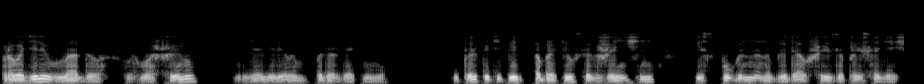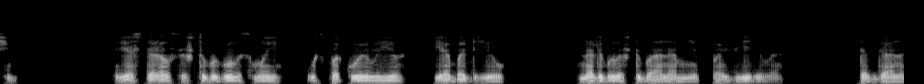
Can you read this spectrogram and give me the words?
проводили Владо в машину, я велел им подождать меня. И только теперь обратился к женщине, испуганно наблюдавшей за происходящим. Я старался, чтобы голос мой успокоил ее и ободрил. Надо было, чтобы она мне поверила. Тогда она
